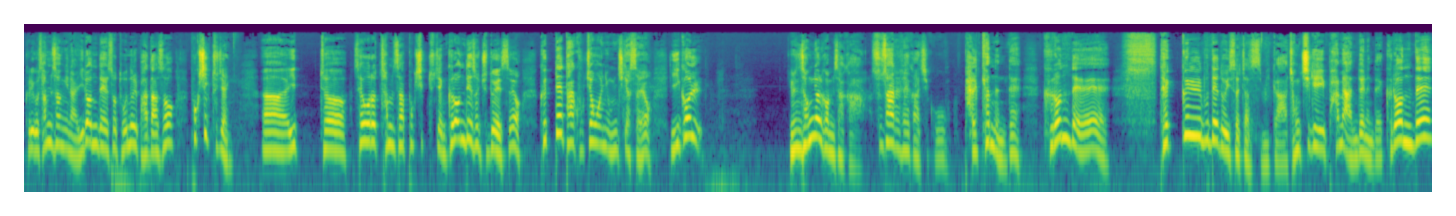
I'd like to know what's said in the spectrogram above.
그리고 삼성이나 이런 데에서 돈을 받아서 폭식투쟁, 어, 이, 저 세월호 참사 폭식투쟁 그런 데서 주도했어요. 그때 다 국정원이 움직였어요. 이걸 윤석열 검사가 수사를 해가지고 밝혔는데 그런데 댓글 부대도 있었지 않습니까? 정치 개입하면 안 되는데 그런데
